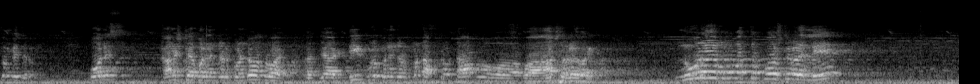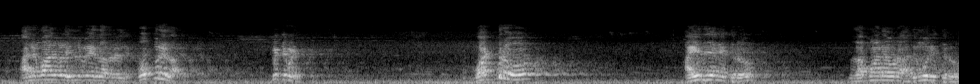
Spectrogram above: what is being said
ತುಂಬಿದ್ರು. ಪೊಲೀಸ್ ಕಾನ್ಸ್ಟೇಬಲ್ ಇಂದ ಹಿಡ್ಕೊಂಡು ಅಥವಾ ಡಿ ಗ್ರೂಪ್ನಿಂದ ಹಿಡ್ಕೊಂಡು ಅಪ್ ಟು ಟಾಪ್ ಆಫೀಸರ್ಗಳವರೆಗೆ. ನೂರ ಮೂವತ್ತು ಪೋಸ್ಟ್ಗಳಲ್ಲಿ ಅನುಮಾನಗಳು ಇಲ್ಲವೇ ಇಲ್ಲ ಅದರಲ್ಲಿ. ಒಬ್ಬರಿಲ್ಲ ಬಿಟ್ಟು ಬಿಡಿ ಒಟ್ಟರು ಐದು ಜನ ಇದ್ರು ಲಂಬಾಣಿ ಅವರು ಹದಿಮೂರು ಇದ್ರು,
